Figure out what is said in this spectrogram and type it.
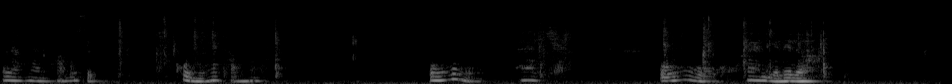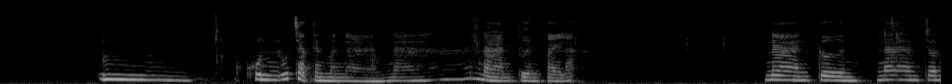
พลังงานความรู้สึก คุณมีให้เขาเนี่ยโอ้ห้าเหรีย อ้ห้าเหรียญเลยเหรอ อืม คุณรู้จักกันมานานนะ นานเกินไปละ นานเกิน นานจน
